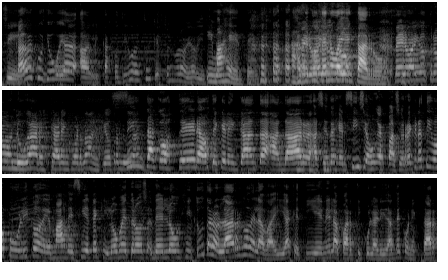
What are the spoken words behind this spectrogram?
Sí. Cada vez que yo voy a- al casco antiguo, esto y que esto no lo había visto. Y más gente. Así Pero que usted no otro- vaya en carro. Pero hay otros lugares, Karen Jordán, ¿qué otro lugar? Cinta costera, a usted que le encanta andar haciendo ejercicio, es un espacio recreativo público de más de 7 kilómetros de longitud a lo largo de la bahía que tiene la particularidad de conectar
